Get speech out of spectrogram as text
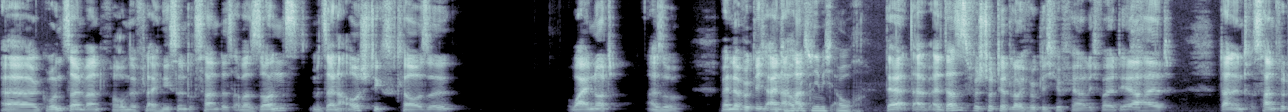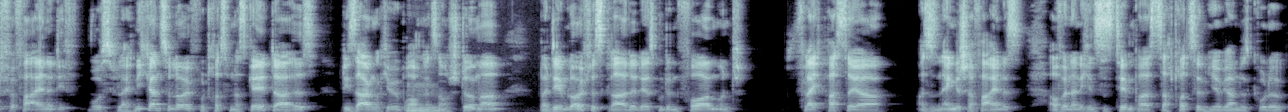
äh, Grund sein, warum der vielleicht nicht so interessant ist. Aber sonst mit seiner Ausstiegsklausel, why not? Also wenn der wirklich einer hat, ich nämlich auch. der, da- also das ist für Stuttgart, glaube ich, wirklich gefährlich, weil der halt dann interessant wird für Vereine, die, wo es vielleicht nicht ganz so läuft, wo trotzdem das Geld da ist. Die sagen, okay, wir brauchen Mhm. jetzt noch einen Stürmer. Bei dem läuft es gerade, der ist gut in Form und vielleicht passt er ja, also ein englischer Verein ist, auch wenn er nicht ins System passt, sagt trotzdem hier, wir haben das Kohle,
